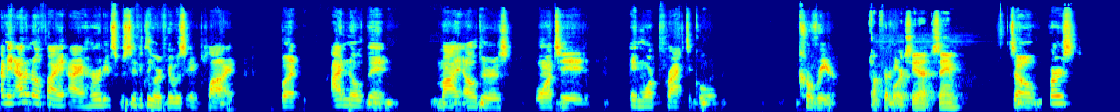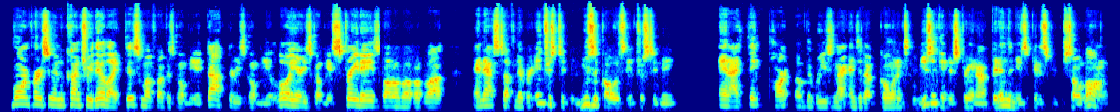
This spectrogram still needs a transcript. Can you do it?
I mean, I don't know if I, I heard it specifically or if it was implied, but I know that my elders wanted a more practical career. Of course, yeah, same. So first born person in the country, they're like, this motherfucker's gonna be a doctor, he's gonna be a lawyer, he's gonna get straight A's, blah blah blah blah blah. And that stuff never interested me. Music always interested me. And I think part of the reason I ended up going into the music industry, and I've been in the music industry for so long,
